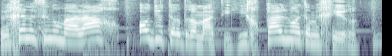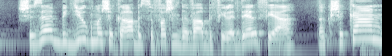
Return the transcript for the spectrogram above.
לכן עשינו מהלך עוד יותר דרמטי, הכפלנו את המחיר. שזה בדיוק מה שקרה בסופו של דבר בפילדלפיה, רק שכאן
